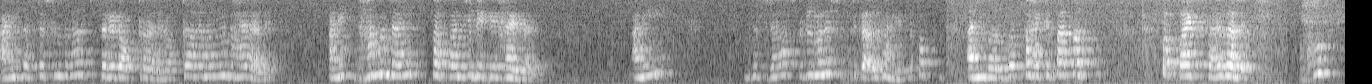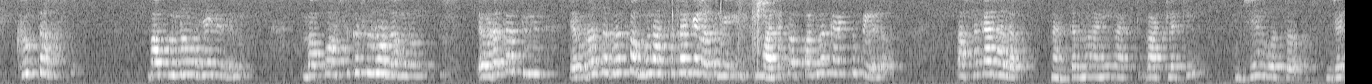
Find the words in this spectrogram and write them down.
आणि प्रत्यक्षात सगळे डॉक्टर आले. डॉक्टर आल्यामुळे मी बाहेर आले. आणि दहा मिनिटांनी पप्पांची बीपी हाय झाली. आणि दुसऱ्या हॉस्पिटलमध्ये शिफ्ट करायला सांगितलं पप्पा. आणि बरोबर पहाटे पाच वाजता पप्पा एक्सपायर झाले. खूप खूप त्रास. बापूंना हे गेले मी. बापू असं कसं झालं म्हणून? एवढं का तुम्ही? एवढं सगळं सांगून असं का केलं तुम्ही? माझ्या पप्पांना काय चुकलेलं? असं काय झालं? नंतर मग आणि वाट वाटलं की जे होतं जे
